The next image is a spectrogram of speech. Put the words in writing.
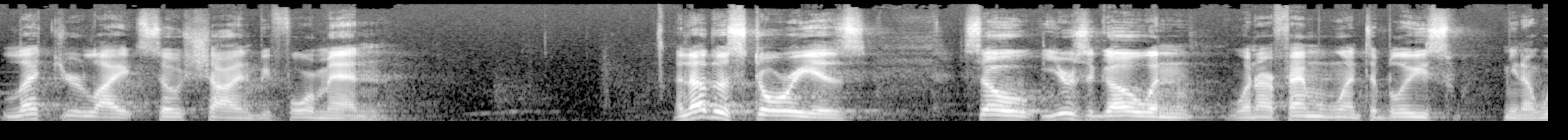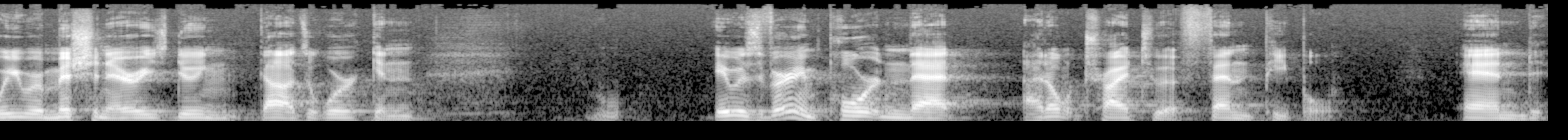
Let your light so shine before men. Another story is so years ago when, when our family went to Belize, you know, we were missionaries doing God's work, and it was very important that I don't try to offend people. And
